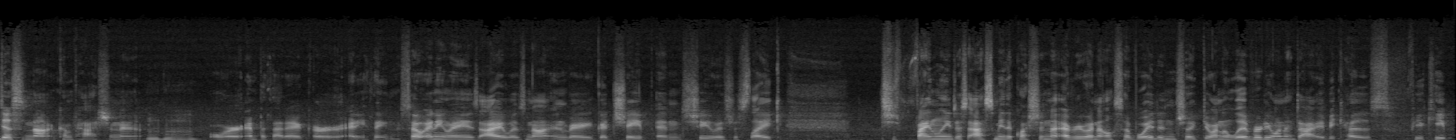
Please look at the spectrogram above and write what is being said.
just not compassionate Mm-hmm. or empathetic or anything. So, anyways, I was not in very good shape, and she was just like, she finally just asked me the question that everyone else avoided, and she's like, "Do you want to live or do you want to die? Because if you keep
